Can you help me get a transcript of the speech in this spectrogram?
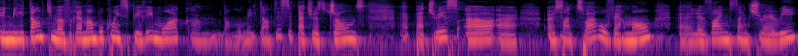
une militante qui m'a vraiment beaucoup inspirée, moi, comme dans mon militantisme, c'est Patrice Jones. Euh, Patrice a euh, un sanctuaire au Vermont, euh, le Vine Sanctuary.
